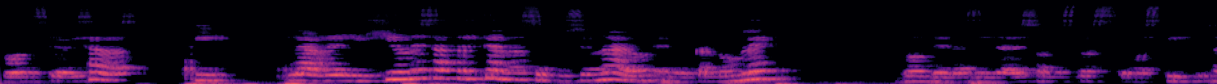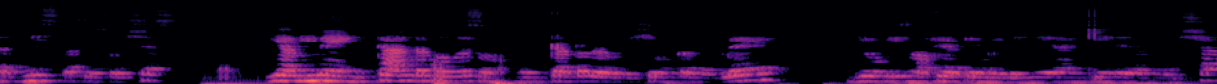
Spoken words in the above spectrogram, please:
fueron esclavizadas, y las religiones africanas se fusionaron en el candomblé, donde las deidades son estos como espíritus animistas, los oishas. Y a mí me encanta todo eso, me encanta la religión candomblé. Yo misma fui a que me leyeran quién era mi oishá,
